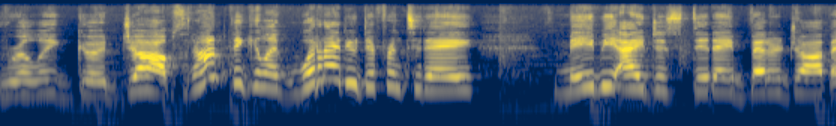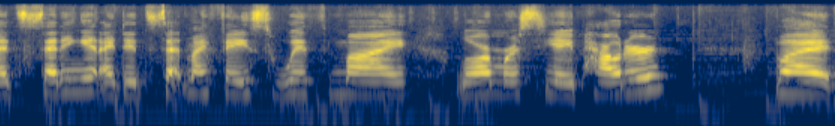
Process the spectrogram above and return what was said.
really good job. So now I'm thinking like, what did I do different today? Maybe I just did a better job at setting it. I did set my face with my Laura Mercier powder, but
